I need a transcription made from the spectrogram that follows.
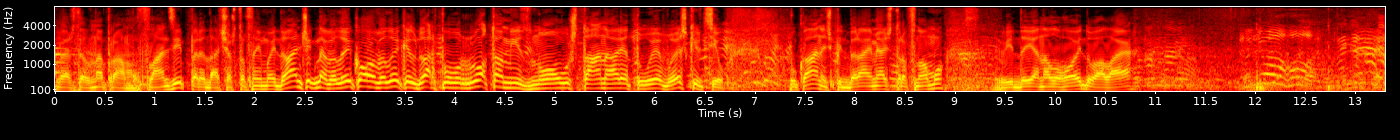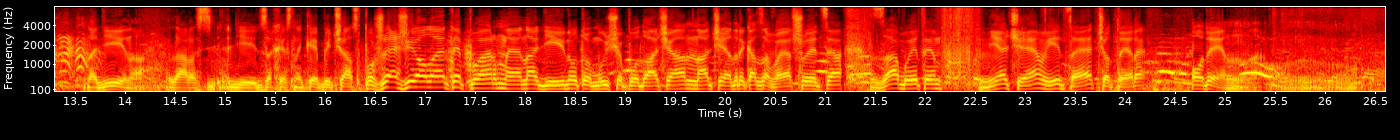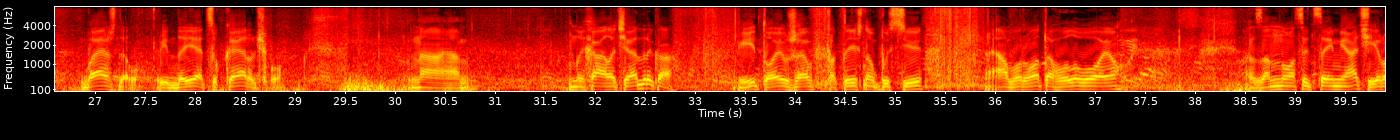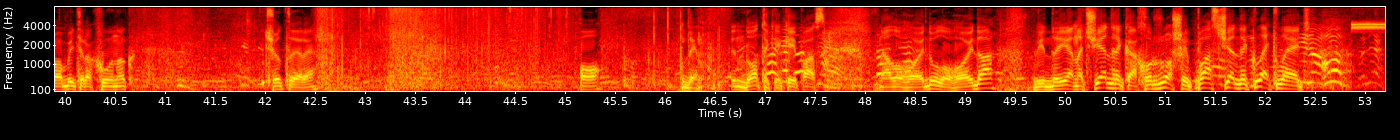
Веждел на правому фланзі. Передача штрафний майданчик на великого. Великий удар поворотом. І знову штанга рятує вишківців. Буканич підбирає м'яч штрафному. Віддає на Логойду, але. Надійно. Зараз діють захисники під час пожежі, але тепер не надійно, тому що подача на Чедрика завершується забитим м'ячем. І це 4-1. Веждел віддає цукерочку на Михайла Чедрика. І той вже фактично в пусті ворота головою. Заносить цей м'яч і робить рахунок. 4. О. Один. Один дотик, який пас на Логойду. Логойда віддає на Чедрика. Хороший пас. Чедрик ледь-ледь.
